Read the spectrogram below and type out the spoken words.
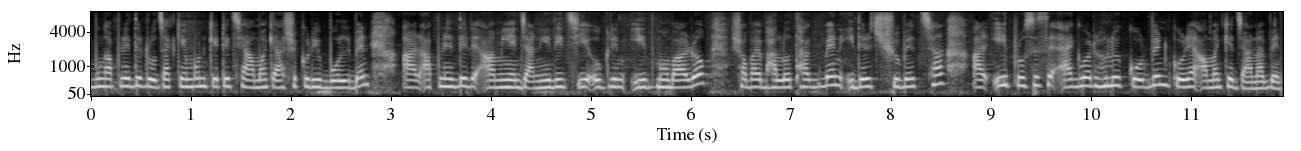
এবং আপনাদের রোজা কেমন কেটেছে আমাকে আশা করি বলবেন। আর আপনাদের আমি জানিয়ে দিচ্ছি অগ্রিম ঈদ মোবারক। সবাই ভালো থাকবেন, ঈদের শুভেচ্ছা। আর এই প্রসেসে একবার হলেও করবেন করে আমাকে জানাবেন।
